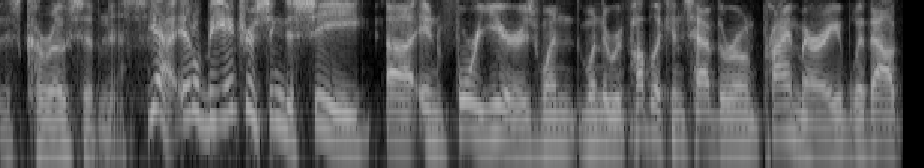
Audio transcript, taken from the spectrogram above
this corrosiveness. Yeah, it'll be interesting to see uh, in four years when when the Republicans have their own primary without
